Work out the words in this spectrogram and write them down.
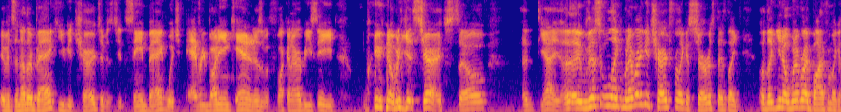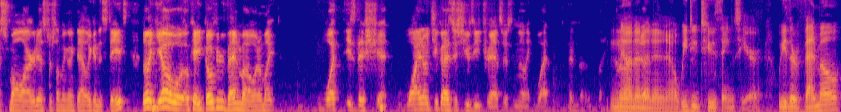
If it's another bank, you get charged. If it's the same bank, which everybody in Canada is with fucking RBC, nobody gets charged. So. Uh, yeah, uh, this like whenever I get charged for like a service that's like like you know whenever I buy from like a small artist or something like that like in the states they're like yo okay go through Venmo and I'm like what is this shit? Why don't you guys just use e-transfers? And they're like, what? Like, No, "Oh, no, no, no, no, no. We do two things here. We either Venmo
